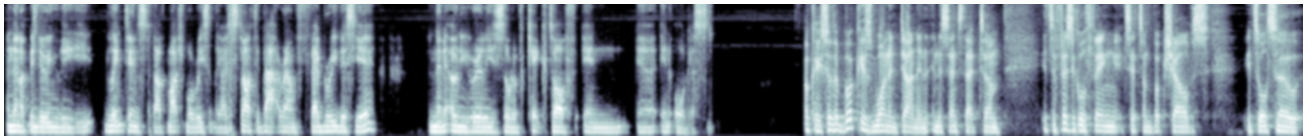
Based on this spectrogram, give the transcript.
And then I've been doing the LinkedIn stuff much more recently. I started that around February this year, and then it only really sort of kicked off in uh, in August. Okay, so the book is one and done in, in the sense that um, it's a physical thing. It sits on bookshelves. It's also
